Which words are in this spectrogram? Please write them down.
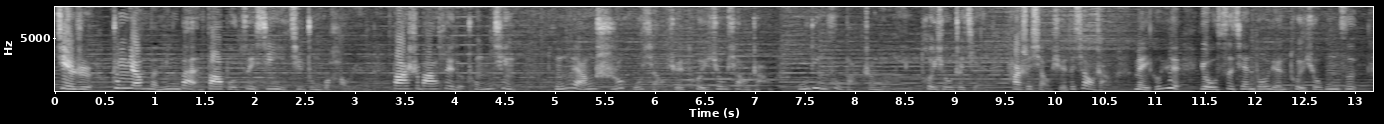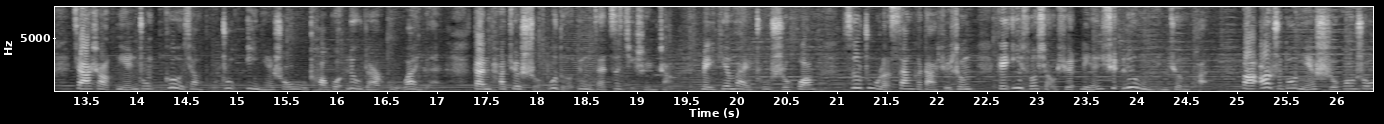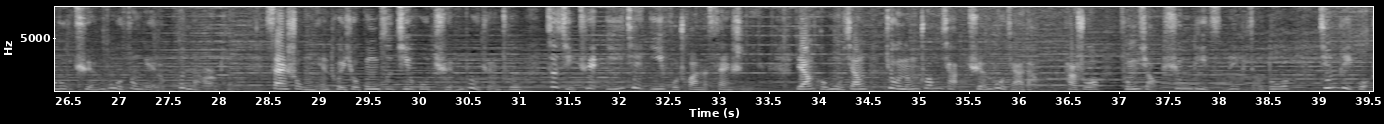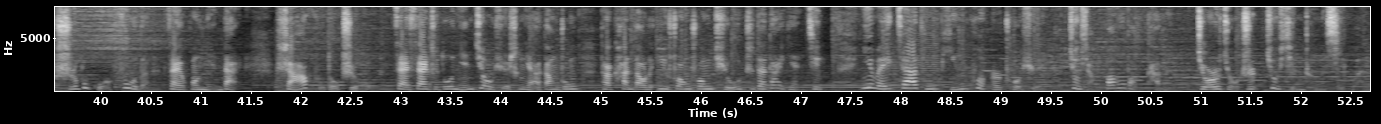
近日，中央文明办发布最新一期《中国好人》，八十八岁的重庆铜梁石虎小学退休校长吴定富榜上有名。退休之前，他是小学的校长，每个月有四千多元退休工资，加上年终各项补助，一年收入超过六点五万元。但他却舍不得用在自己身上，每天外出拾荒，资助了三个大学生，给一所小学连续六年捐款，把二十多年拾荒收入全部送给了困难儿童。三十五年退休工资几乎全部捐出，自己却一件衣服穿了三十年，两口木箱就能装下全部家当。他说，从小兄弟姊妹比较多，经历过食不果腹的灾荒年代，啥苦都吃过。在三十多年教学生涯当中，他看到了一双双求知的大眼睛，因为家庭贫困而辍学，就想帮帮他们。久而久之，就形成了习惯。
